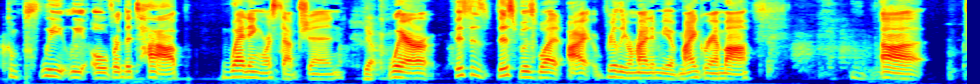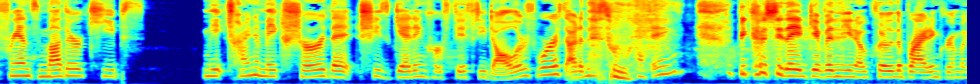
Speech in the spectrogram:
completely over the top wedding reception Yep. where this is this was what I really reminded me of my grandma. Uh, Fran's mother keeps me trying to make sure that she's getting her fifty dollars worth out of this wedding because she they had given you know clearly the bride and groom a,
